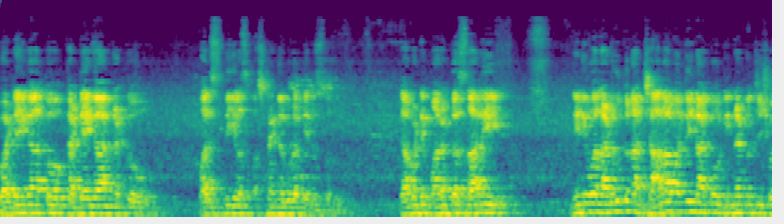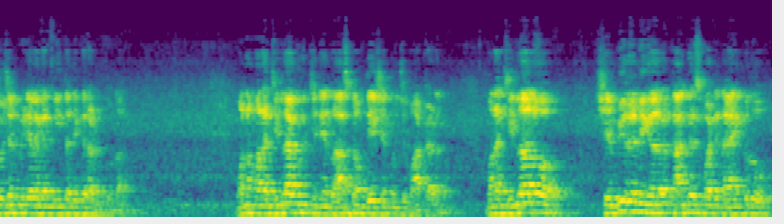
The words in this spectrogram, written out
బటేగాతో కటేగా అన్నట్టు పరిస్థితి స్పష్టంగా కూడా తెలుస్తుంది. కాబట్టి మరొకసారి నేను ఇవాళ అడుగుతున్నాను. చాలా మంది నాకు నిన్నటి నుంచి సోషల్ మీడియాలో కానీ మీతో దగ్గర అడుగుతున్నారు. మొన్న మన జిల్లా గురించి నేను రాష్ట్రం దేశం గురించి మాట్లాడాను. మన జిల్లాలో షబీర్ అలీ గారు కాంగ్రెస్ పార్టీ నాయకులు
